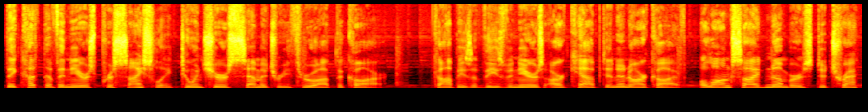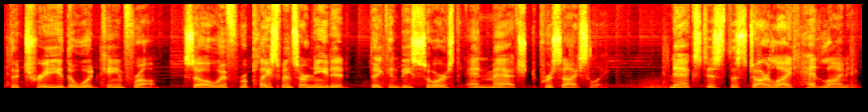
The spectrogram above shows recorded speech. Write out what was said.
they cut the veneers precisely to ensure symmetry throughout the car. Copies of these veneers are kept in an archive, alongside numbers to track the tree the wood came from, so if replacements are needed, they can be sourced and matched precisely. Next is the Starlight headlining.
